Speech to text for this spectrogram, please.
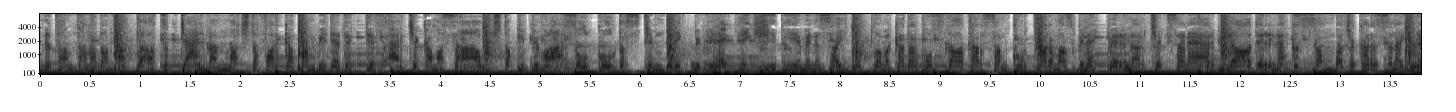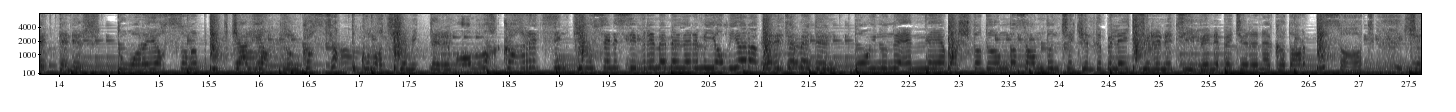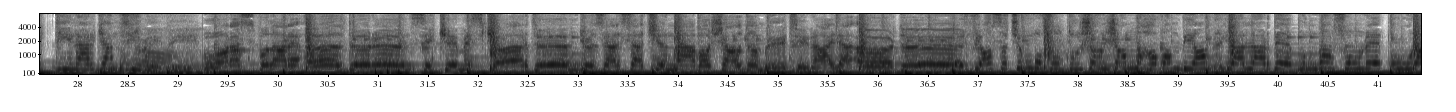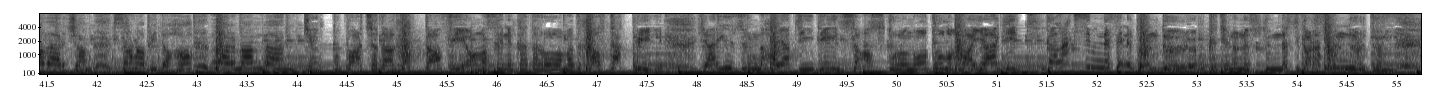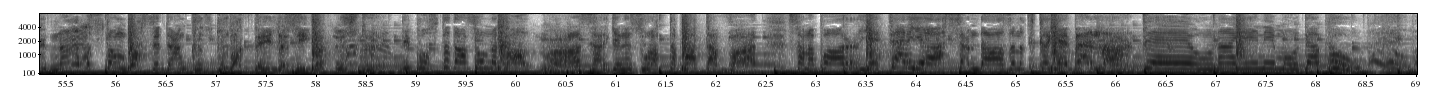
Aynı tantanadan takla atıp gel. Ben maçta fark atan bir dedektif. Erkek ama sağ uçta pipi var. Sol kolda skimdirik bir bileklik. İyi bir yeminin sayı toplamı kadar posta atarsam Kurtarmaz bileklerin. Erkeksen eğer biraderine Kızsam bacak arasına yürek denir. Duvara yaslanıp git gel yaptım. Kas yaptı kulaç kemiklerim. Allah kahretsin sivri memelerimi yalayarak eritemedin. Boynunu emmeye başladığımda sandın çekildi Blade Trinity. Beni becerene kadar bir saat Çektiğin ergen baby Bu araspıları öldürün Sikimiz kördüm Güzel saçına boşaldım itinayla ördüm Ya saçım bozuldu jan janlı havam bir an. Yerlerde bundan sonra hep uğra vereceğim. Sana bir daha vermem ben. Cenk bu parçada Gaddafi Ama senin kadar olamadık altak bil İyi değilse astronot olup aya git. Galaksimde seni döndürüp Kıçının üstünde sigara söndürdüm. Namustan bahseden kız dudak değil de si götmüştür Bir postadan sonra kalmaz Ergenin suratta patavat Sana bağırır yeter ya Sen de ağzını tıka geber lan. De una yeni moda bu.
